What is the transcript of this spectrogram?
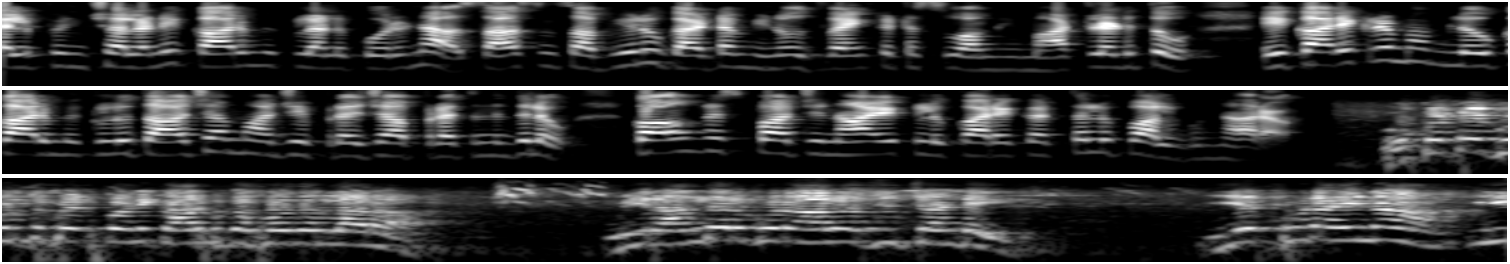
గెలిపించాలని కార్మికులను కోరిన శాసనసభ్యులు గడ్డం వినోద్ వెంకటస్వామి మాట్లాడుతూ ఈ కార్యక్రమంలో కార్మికులు తాజా మాజీ ప్రజా ప్రతినిధులు కాంగ్రెస్ పార్టీ నాయకులు కార్యకర్తలు పాల్గొన్నారు. ఒకటే గుర్తు పెట్టుకోండి కార్మిక సోదరులారా. మీరందరూ కూడా ఆలోచించండి. ఎప్పుడైనా ఈ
